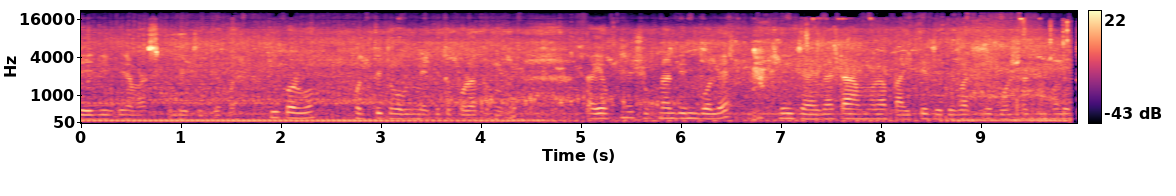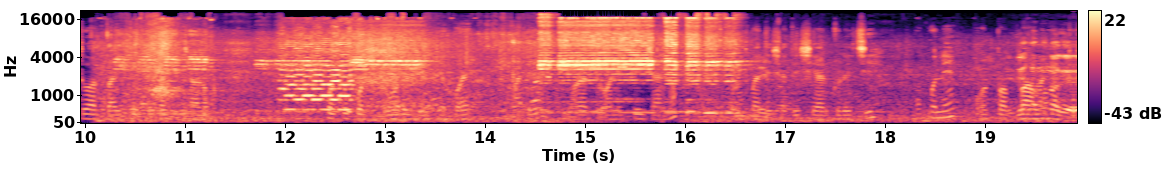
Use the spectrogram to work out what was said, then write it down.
ডেইলি দিন আমার স্কুলে যেতে হয়। কী করব? করতে তো হবে, মেয়েকে তো পড়াতে হবে। তাই ওখানে শুকনার দিন বলে সেই জায়গাটা আমরা বাইকে যেতে পারছি বর্ষার দিন হলে তো আর বাইকে ছাড়ো কত কষ্ট করে যেতে হয় আমাদের তোমরা তো অনেকেই জানো তোমাদের সাথে শেয়ার করেছি। ওখানে ওর পাপ্পা আমাদেরকে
